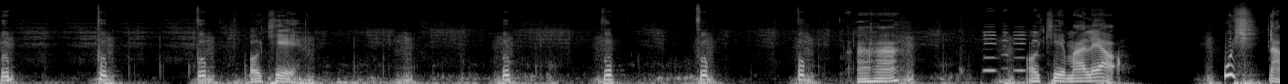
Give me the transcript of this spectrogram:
ฟึบฟึบฟึบโอเคฟึบฟึบฟึบฟึบอ่าฮะโอเคมาแล้วอุ้ยน่า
